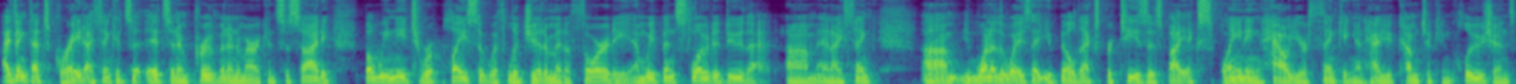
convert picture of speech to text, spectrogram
I think that's great. I think it's a, it's an improvement in American society, but we need to replace it with legitimate authority. And we've been slow to do that. Um, and I think, um, one of the ways that you build expertise is by explaining how you're thinking and how you come to conclusions.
